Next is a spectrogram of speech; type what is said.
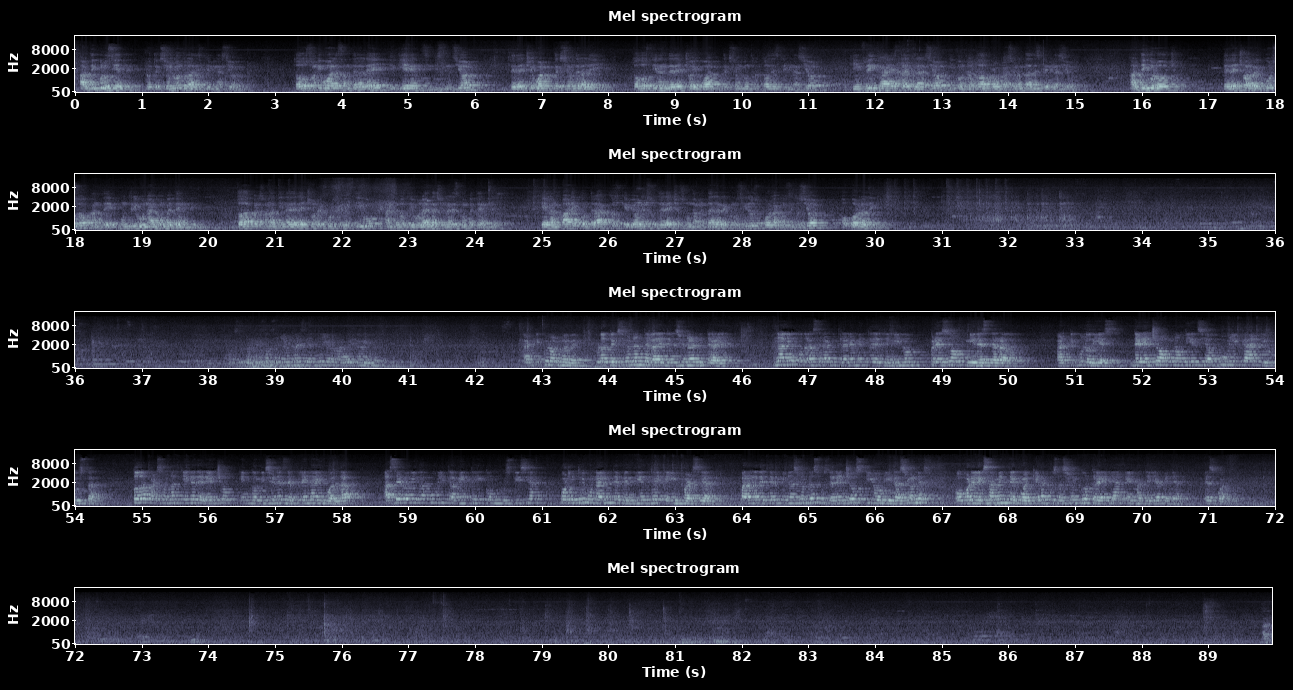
Artículo 7. Protección contra la discriminación. Todos son iguales ante la ley y tienen, sin distinción, derecho a igual protección de la ley. Todos tienen derecho a igual protección contra toda discriminación que infrinja esta declaración y contra toda provocación a tal discriminación. Artículo 8. Derecho al recurso ante un tribunal competente. Toda persona tiene derecho a un recurso efectivo ante los tribunales nacionales competentes, que el ampare contra actos que violen sus derechos fundamentales reconocidos por la Constitución o por la ley. Señor presidente y honorable cabildo. Artículo 9. Protección ante la detención arbitraria. Nadie podrá ser arbitrariamente detenido, preso ni desterrado. Artículo 10. Derecho a una audiencia pública y justa. Toda persona tiene derecho, en condiciones de plena igualdad, a ser oída públicamente y con justicia por un tribunal independiente e imparcial, para la determinación de sus derechos y obligaciones o por el examen de cualquier acusación contra ella en materia penal. Es.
